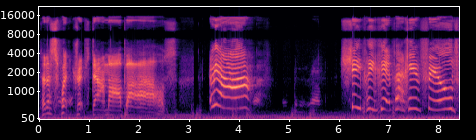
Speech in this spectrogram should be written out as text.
To the sweat drips down my balls. Yeah. Sheepy, get back in field.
